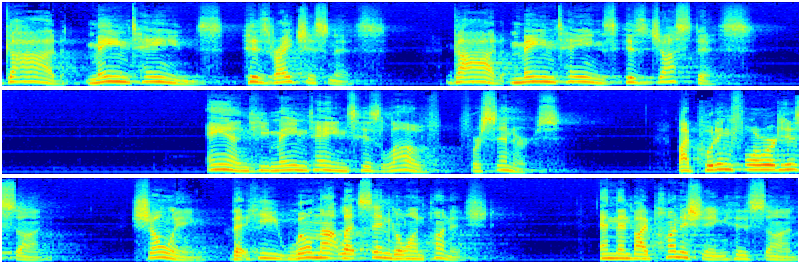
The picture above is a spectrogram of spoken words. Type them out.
God maintains his righteousness. God maintains his justice. And he maintains his love for sinners by putting forward his son, showing that he will not let sin go unpunished, and then by punishing his son,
